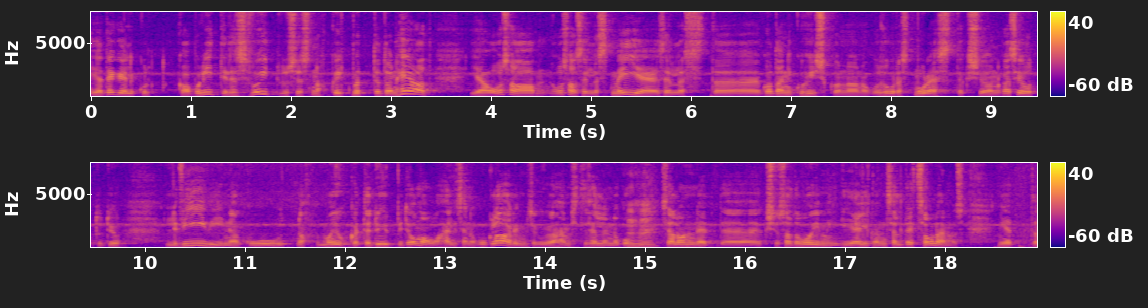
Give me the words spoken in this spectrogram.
ja tegelikult ka poliitilises võitluses noh, kõik võtted on head ja osa, osa sellest meie sellest äh, kodanikuühiskonna nagu suurest murest, eks ju, on ka seotud ju Lvivi nagu noh, mõjukate tüüpide omavahelise nagu klaarimisega või vähemasti selle nagu mm -hmm. seal on need, eks ju, Sadovoi mingi jälg on seal täitsa olemas. nii et,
